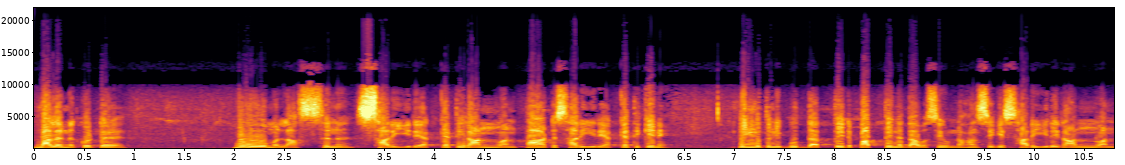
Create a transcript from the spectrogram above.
බලනකොට බොහොම ලස්සන ශරීරයක් ඇති රන්වන් පාට ශරීරයක් ඇති කෙනෙක්. පින්වතුනි බුද්ධත්වයට පත් වෙන දවසේ උන්වහන්සේගේ ශරීරේ රන්වන්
